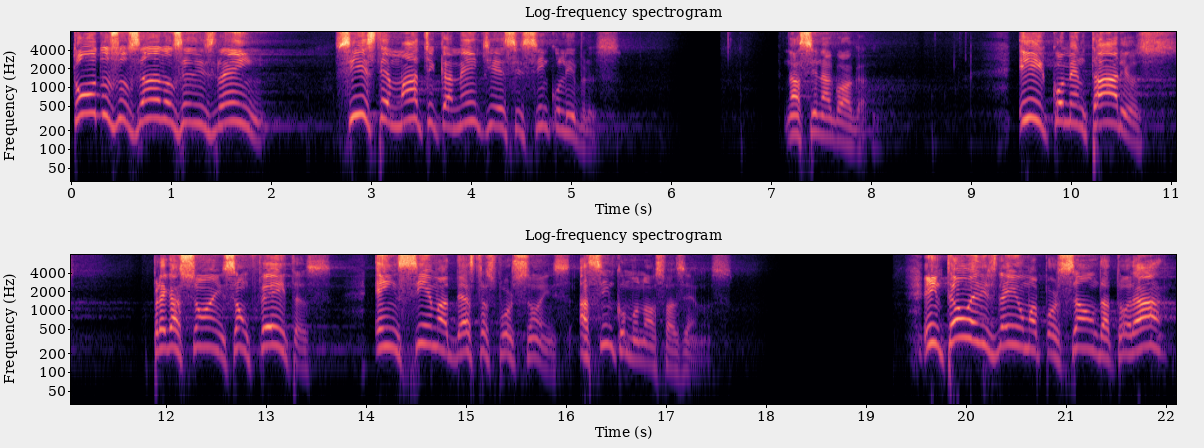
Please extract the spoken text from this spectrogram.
Todos os anos eles leem sistematicamente esses cinco livros na sinagoga. E comentários, pregações são feitas em cima destas porções, assim como nós fazemos. Então eles leem uma porção da Torá,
